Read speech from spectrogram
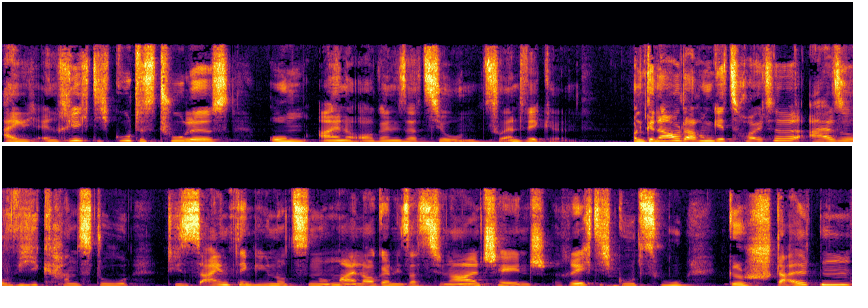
eigentlich ein richtig gutes Tool ist, um eine Organisation zu entwickeln. Und genau darum geht's heute. Also, wie kannst du Design Thinking nutzen, um einen organisationalen Change richtig gut zu gestalten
